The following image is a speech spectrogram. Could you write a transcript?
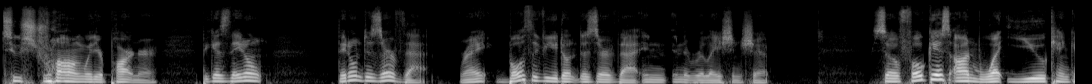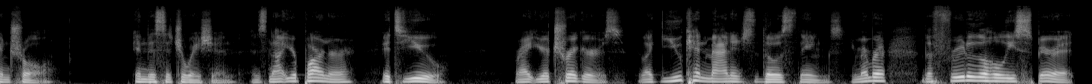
too strong with your partner because they don't they don't deserve that, right? Both of you don't deserve that in in the relationship. So focus on what you can control in this situation. It's not your partner, it's you. Right? Your triggers. Like you can manage those things. Remember the fruit of the Holy Spirit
